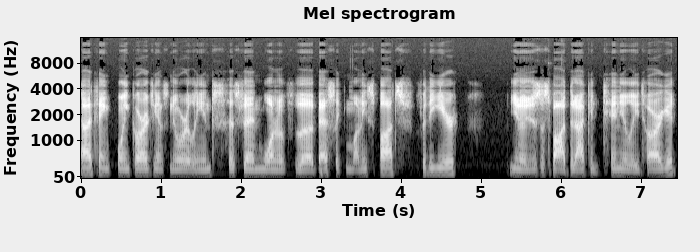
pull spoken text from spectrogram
I think point guards against New Orleans has been one of the best like money spots for the year. You know, just a spot that I continually target.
